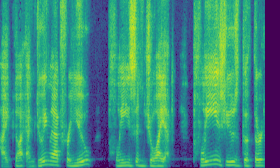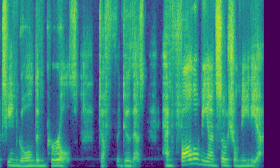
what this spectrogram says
I I'm doing that for you. Please enjoy it. Please use the 13 golden pearls to f- do this. And follow me on social media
